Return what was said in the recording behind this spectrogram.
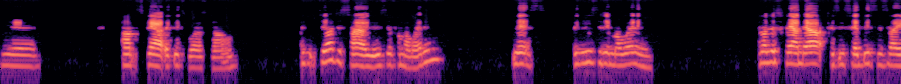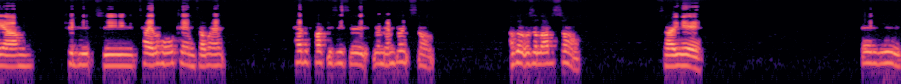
Yeah. Um, yeah, it gets worse, darling. I- Did I just say I used it for my wedding? Yes, I used it in my wedding, and I just found out because he said this is a um tribute to Taylor Hawkins. I went, how the fuck is this a remembrance song? I thought it was a love song. So yeah, thirty years,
